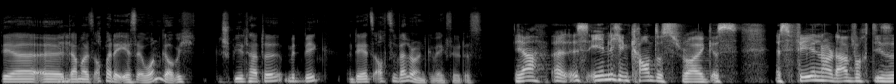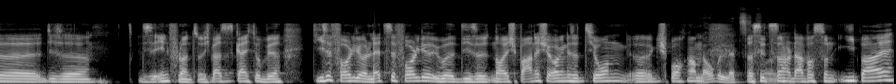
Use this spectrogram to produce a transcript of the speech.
der äh, Mhm. damals auch bei der ESL One, glaube ich, gespielt hatte mit Big, und der jetzt auch zu Valorant gewechselt ist. Ja, äh, ist ähnlich in Counter-Strike. Es, es fehlen halt einfach diese, diese, diese Influencer. Ich weiß jetzt gar nicht, ob wir diese Folge oder letzte Folge über diese neue spanische Organisation äh, gesprochen Ich haben. glaube, letzte Da sitzt dann halt einfach so ein E-Buy,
